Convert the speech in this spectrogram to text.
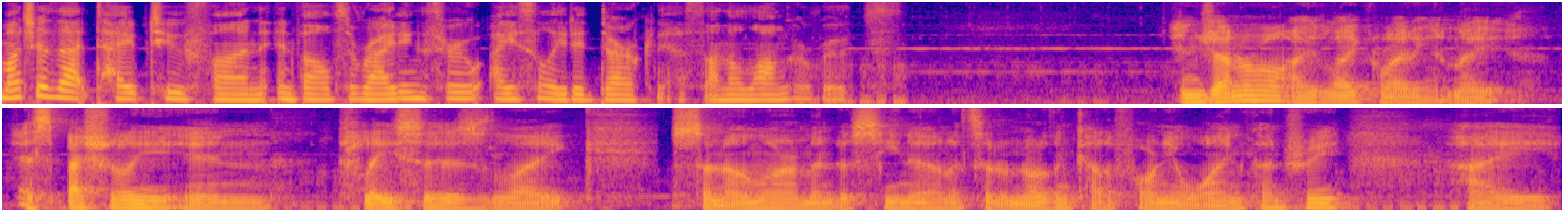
Much of that Type 2 fun involves riding through isolated darkness on the longer routes. In general, I like riding at night, especially in places like Sonoma or Mendocino, like sort of Northern California wine country. I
